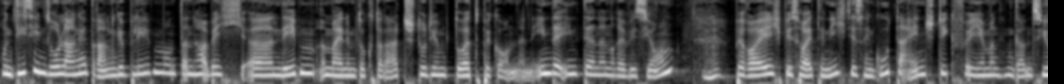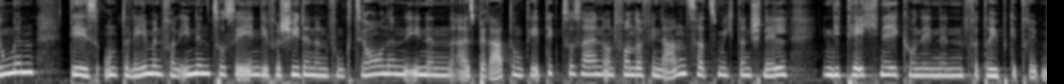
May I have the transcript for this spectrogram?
Und die sind so lange dran geblieben. Und dann habe ich äh, neben meinem Doktoratstudium dort begonnen. In der internen Revision mhm. bereue ich bis heute nicht. Ist ein guter Einstieg für jemanden ganz Jungen, das Unternehmen von innen zu sehen, die verschiedenen Funktionen, innen als Beratung tätig zu sein. Und von der Finanz hat es mich dann schnell in die Technik und in den Vertrieb getrieben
